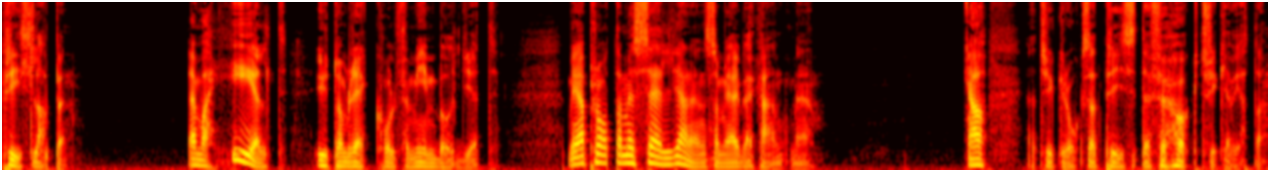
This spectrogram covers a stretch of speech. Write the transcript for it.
Prislappen. Den var helt utom räckhåll för min budget. Men jag pratade med säljaren som jag är bekant med. Ja, jag tycker också att priset är för högt fick jag veta.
